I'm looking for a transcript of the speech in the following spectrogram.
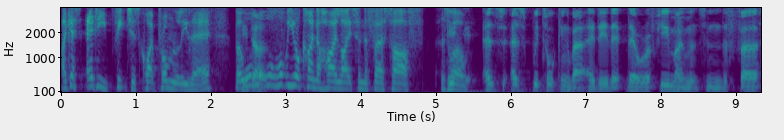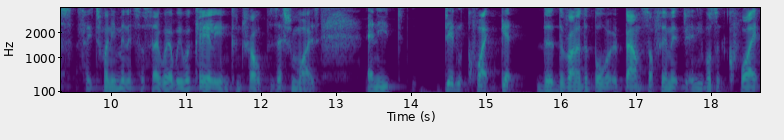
I guess Eddie features quite prominently there, but what, what, were your kind of highlights in the first half as well? It, as as we're talking about Eddie, there, there, were a few moments in the first, say, twenty minutes or so where we were clearly in control possession wise, and he didn't quite get the, the run of the ball. It would bounce off him, it, and he wasn't quite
